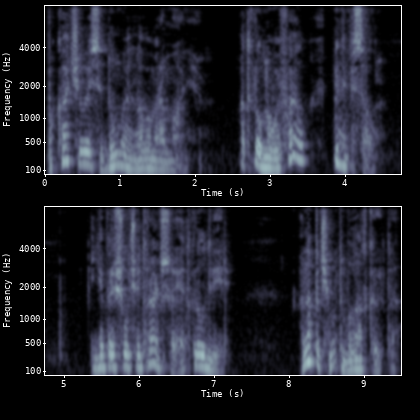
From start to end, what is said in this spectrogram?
покачиваясь и думая о новом романе. Открыл новый файл и написал. Я пришел чуть раньше и открыл дверь. Она почему-то была открыта.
